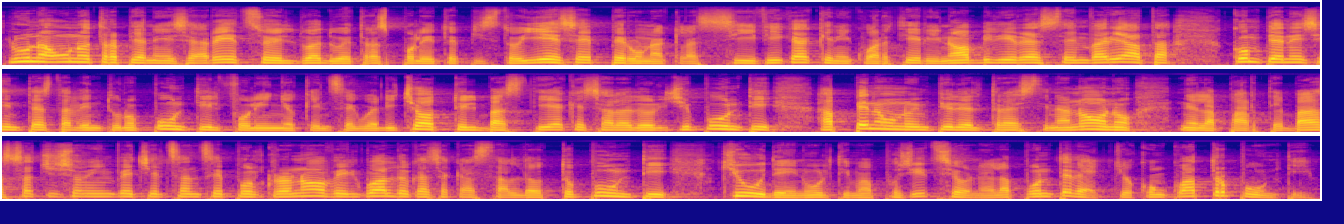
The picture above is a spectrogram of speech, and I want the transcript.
l'1-1 tra Pianese e Arezzo e il 2-2 tra Spoleto e Pistoiese per una classifica che nei quartieri nobili resta invariata con Pianese in testa a 21 punti, il Foligno che insegue a 18, il Bastia che sale a 12 punti, appena uno in più del Trestina nono. Nella parte bassa ci sono invece il San Sepolcro a 9 e il Gualdo Casacastalda a 8 punti. Chiude in ultima posizione la Ponte Vecchio con 4 punti.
